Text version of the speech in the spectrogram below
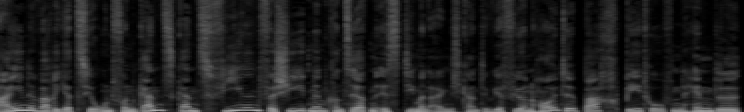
eine Variation von ganz, ganz vielen verschiedenen Konzerten ist, die man eigentlich kannte. Wir führen heute Bach, Beethoven, Händel,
